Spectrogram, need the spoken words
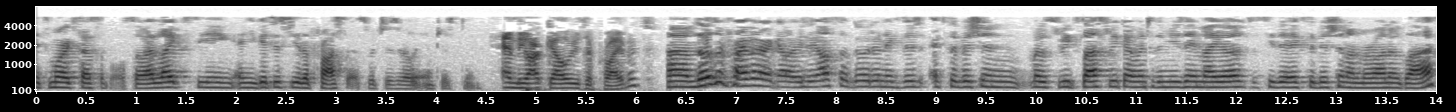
it's more accessible. So I like seeing, and you get to see the process, which is really interesting. And the art galleries are private? Um, those are private art galleries. We also go to an exhi- exhibition most weeks. Last week I went to the Musée Maillol to see the exhibition on Murano glass,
